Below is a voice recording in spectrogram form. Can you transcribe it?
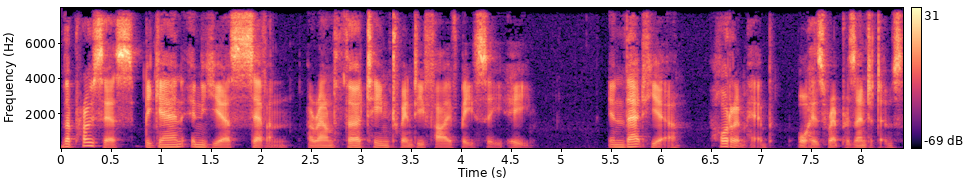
The process began in year 7, around 1325 BCE. In that year, Horemheb, or his representatives,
